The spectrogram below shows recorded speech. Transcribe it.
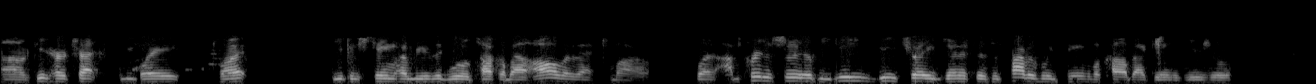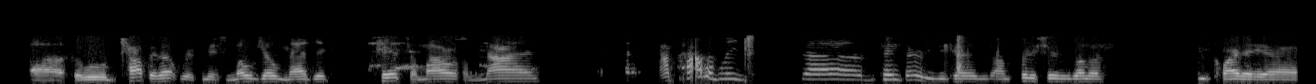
uh, get her tracks to be played, but you can stream her music. We'll talk about all of that tomorrow. But I'm pretty sure it'll be me, B Trey, Genesis, and probably Dean will call back in as usual. Uh, so we'll chop it up with Miss Mojo Magic here tomorrow from nine I'm probably uh, ten thirty because I'm pretty sure it's gonna be quite a uh,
